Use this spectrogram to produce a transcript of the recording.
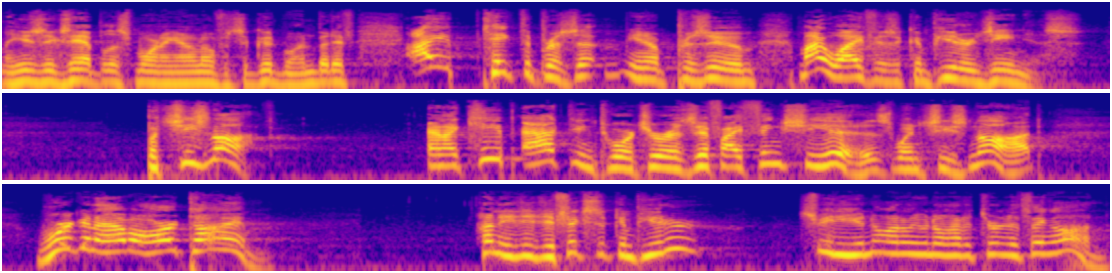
I use an example this morning. I don't know if it's a good one, but if I take the, presu- you know, presume my wife is a computer genius. but she's not. And I keep acting towards her as if I think she is when she's not. We're going to have a hard time. Honey, did you fix the computer? Sweetie, you know I don't even know how to turn the thing on.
